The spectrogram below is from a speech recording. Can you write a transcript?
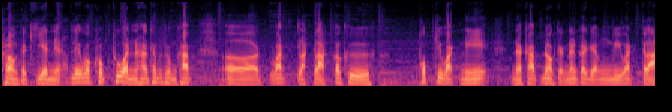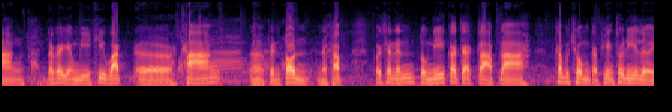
คลองตะเคียนเนี่ยครับเรียกว่าครบถ้วนนะฮะท่านผู้ชมครับเอ่อวัดหลักๆก็คือพบที่วัดนี้นะครับ นอกจากนั้นก็ยังมีวัดกลางครับแล้วก็ยังมีที่วัดเอ่อวัดช้างช้างเอ่อเป็นต้นนะครับ เพราะฉะนั้นตรงนี้ก็จะกราบลา ท่านผู้ชมแต่เพียงเท่านี้เลย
